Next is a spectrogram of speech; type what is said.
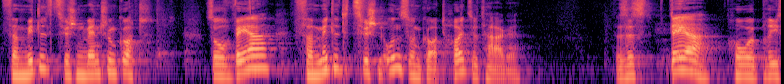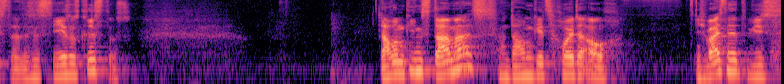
vermittelt zwischen Mensch und Gott. So, wer vermittelt zwischen uns und Gott heutzutage? Das ist der hohe Priester, das ist Jesus Christus. Darum ging es damals und darum geht es heute auch. Ich weiß nicht, wie es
